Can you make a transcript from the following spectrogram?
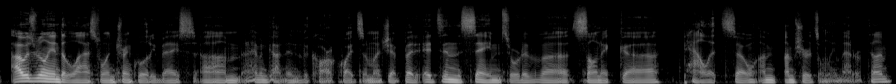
I was really into the last one, Tranquility Base. Um, I haven't gotten into the car quite so much yet, but it's in the same sort of uh, sonic uh, palette, so I'm I'm sure it's only a matter of time.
